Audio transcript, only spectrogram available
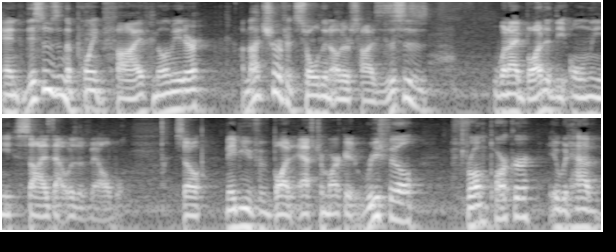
And this is in the 0.5 millimeter. I'm not sure if it's sold in other sizes. This is, when I bought it, the only size that was available. So maybe if you bought an aftermarket refill from Parker, it would have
